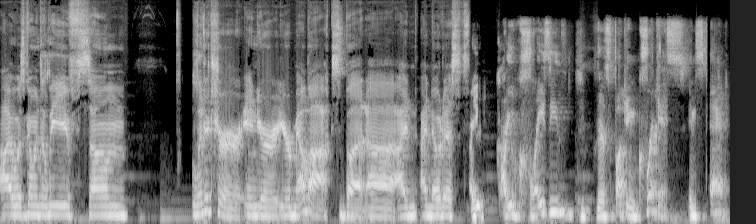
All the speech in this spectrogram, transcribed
I was going to leave some literature in your your mailbox, but uh, I I noticed. Are you are you crazy? There's fucking crickets instead.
